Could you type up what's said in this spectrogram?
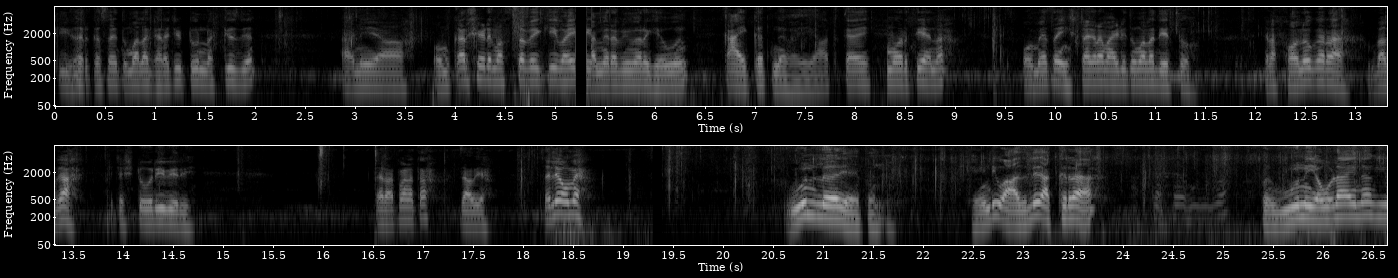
की घर कसं आहे. तुम्हाला घराची टूर नक्कीच देईन. आणि ओमकार शेड मस्तपैकी भाई कॅमेरा बिमेरा घेऊन काय ऐकत नाही भाई. आता काय वरती आहे ना ओम्याचा इंस्टाग्राम आय डी तुम्हाला देतो. त्याला फॉलो करा. बघा त्याच्या स्टोरी बिरी. तर आपण आता जाऊया. चले ओम्या. ऊन लय आहे पण. भेंडी वाजले अकरा. पण ऊन एवढा आहे ना की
